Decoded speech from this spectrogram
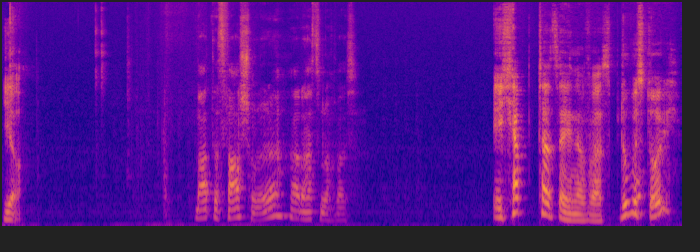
Ja. Mart, das war's schon, oder? Oder hast du noch was? Ich habe tatsächlich noch was. Du bist oh. durch?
